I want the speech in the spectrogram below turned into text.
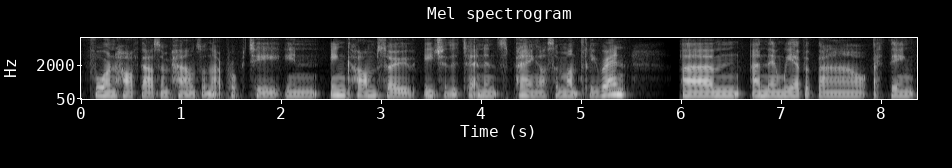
four and a half thousand pounds on that property in income so each of the tenants paying us a monthly rent um, and then we have about i think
